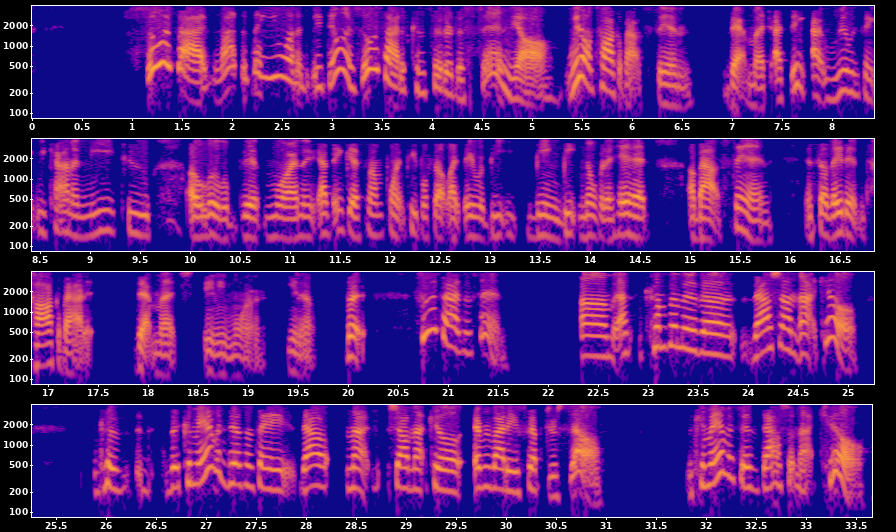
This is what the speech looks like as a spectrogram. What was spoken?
suicide is not the thing you want to be doing. Suicide is considered a sin, y'all. We don't talk about sin that much. I think I really think we kind of need to a little bit more. And I think at some point people felt like they were be, being beaten over the head about sin, and so they didn't talk about it that much anymore. You know, but suicide is a sin. Um, comes under the "thou shalt not kill," because the commandment doesn't say "thou not shall not kill everybody except yourself." The commandment says "thou shalt not kill."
